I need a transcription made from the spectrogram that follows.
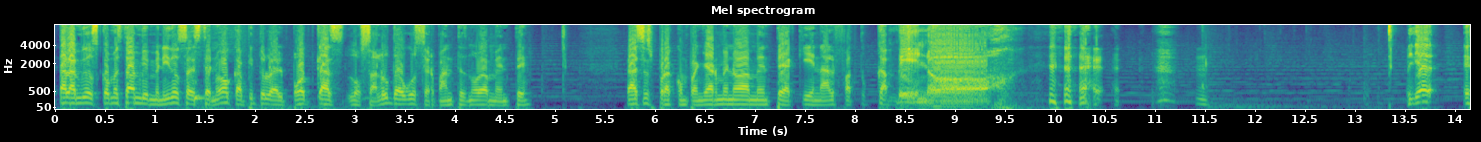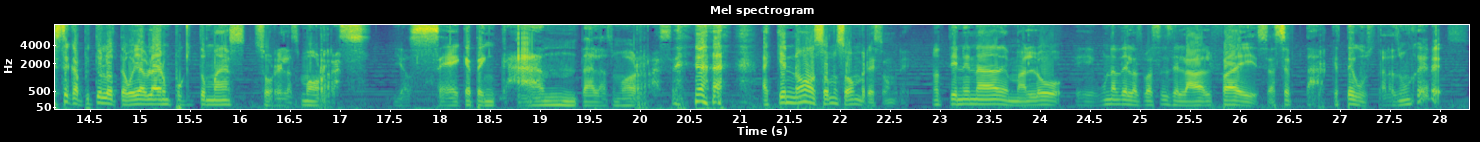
¿Qué tal amigos? ¿Cómo están? Bienvenidos a este nuevo capítulo del podcast. Los saluda Hugo Cervantes nuevamente. Gracias por acompañarme nuevamente aquí en Alfa Tu Camino. ya este capítulo te voy a hablar un poquito más sobre las morras. Yo sé que te encantan las morras. ¿A quién no? Somos hombres, hombre. No tiene nada de malo. Eh, una de las bases del alfa es aceptar que te gustan las mujeres.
